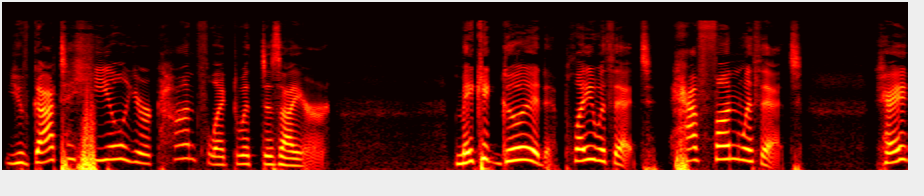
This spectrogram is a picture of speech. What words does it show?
you've got to heal your conflict with desire. Make it good, play with it, have fun with it. Okay?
